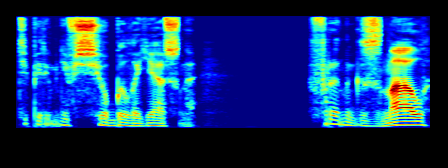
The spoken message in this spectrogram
Теперь мне все было ясно. Фрэнк знал,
